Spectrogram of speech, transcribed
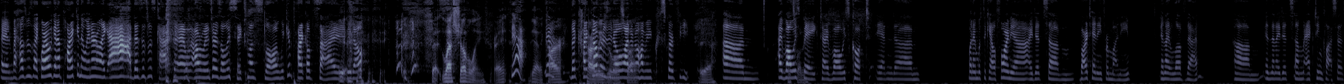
And my husband's like, "Where are we gonna park in the winter?" I'm like, "Ah, this is Wisconsin. Our winter is only six months long. We can park outside, you know." But less shoveling, right? Yeah, Yeah, the yeah. car. the car, car covers, you know, I don't know how many square feet. Yeah. Um, I've always baked. I've always cooked, and um, when I moved to California, I did some bartending for money, and I loved that. Um, and then I did some acting classes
